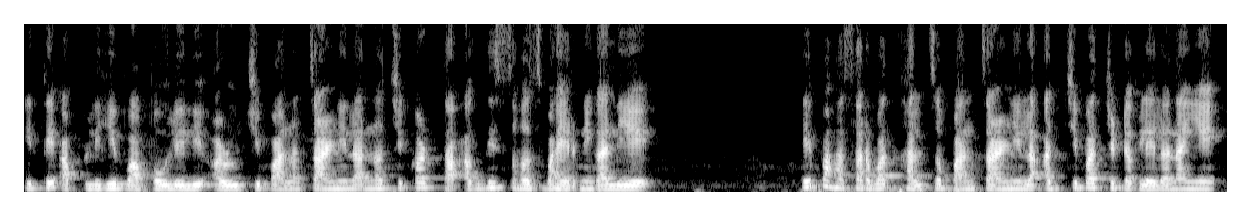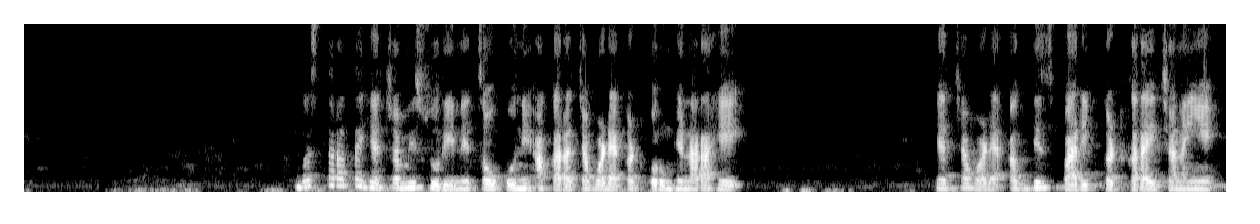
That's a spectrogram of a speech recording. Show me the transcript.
इथे आपली ही वाफवलेली अळूची पानं चाळणीला न चिकटता अगदी सहज बाहेर निघालीये. हे पहा सर्वात खालचं पान चाळणीला अजिबात चिटकलेलं नाहीये. बस तर आता ह्याच्या मी सुरीने चौकोनी आकाराच्या वड्या कट करून घेणार आहे. ह्याच्या वड्या अगदीच बारीक कट करायच्या नाहीये.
